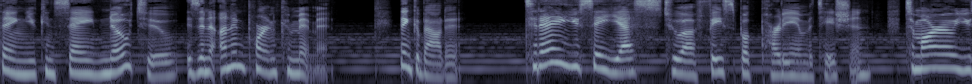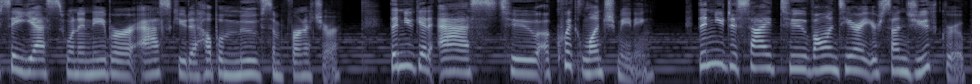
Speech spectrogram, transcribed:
thing you can say no to is an unimportant commitment. Think about it. Today, you say yes to a Facebook party invitation. Tomorrow, you say yes when a neighbor asks you to help them move some furniture. Then you get asked to a quick lunch meeting. Then you decide to volunteer at your son's youth group.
